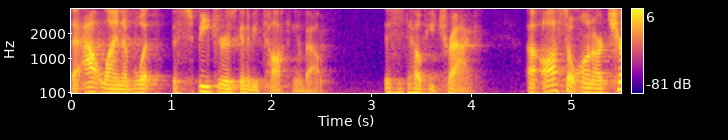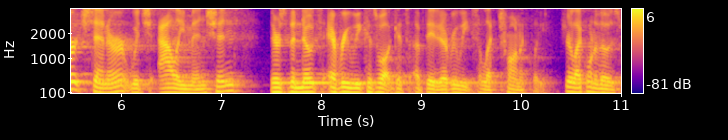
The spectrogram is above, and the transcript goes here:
the outline of what the speaker is going to be talking about. This is to help you track. Uh, also, on our church center, which Ali mentioned, there's the notes every week as well. It gets updated every week electronically. If you're like one of those,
